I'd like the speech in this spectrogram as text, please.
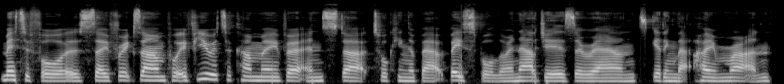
metaphors. So, for example, if you were to come over and start talking about baseball or analogies around getting that home run,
